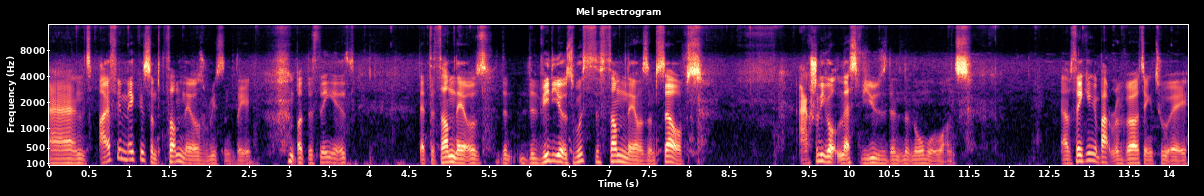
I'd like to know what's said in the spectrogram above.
And I've been making some thumbnails recently, but the thing is that the thumbnails, the, the videos with the thumbnails themselves, actually got less views than the normal ones. I'm thinking about reverting to a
